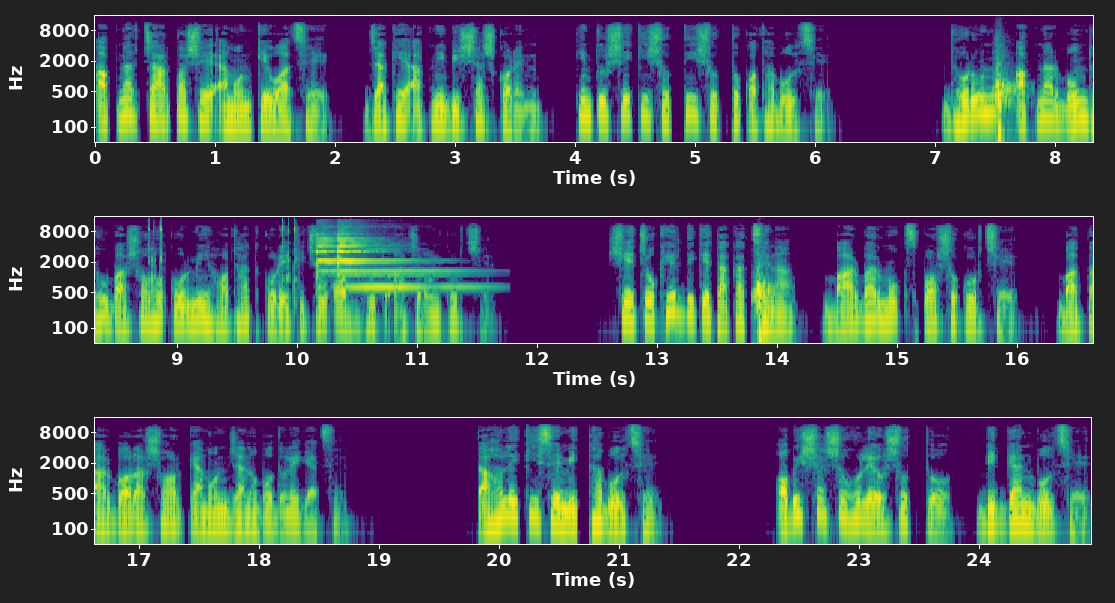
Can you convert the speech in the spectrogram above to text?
আপনার চারপাশে এমন কেউ আছে, যাকে আপনি বিশ্বাস করেন, কিন্তু সে কি সত্যিই সত্য কথা বলছে? ধরুন, আপনার বন্ধু বা সহকর্মী হঠাৎ করে কিছু অদ্ভুত আচরণ করছে। সে চোখের দিকে তাকাচ্ছে না, বারবার মুখ স্পর্শ করছে, বা তার গলার স্বর কেমন যেন বদলে গেছে। তাহলে কি সে মিথ্যা বলছে? অবিশ্বাস্য হলেও সত্য, বিজ্ঞান বলছে,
